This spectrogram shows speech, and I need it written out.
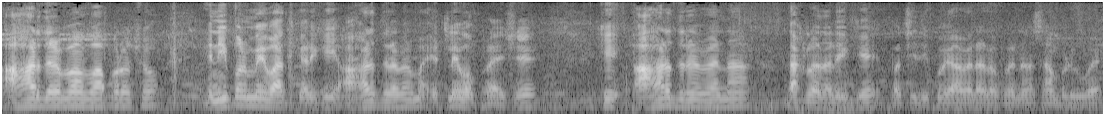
આહાર દ્રવ્યમાં વાપરો છો. એની પણ મેં વાત કરી કે આહાર દ્રવ્યમાં એટલે વપરાય છે કે આહાર દ્રવ્યના દાખલા તરીકે પછીથી કોઈ આવેલા લોકોએ ન સાંભળ્યું હોય.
